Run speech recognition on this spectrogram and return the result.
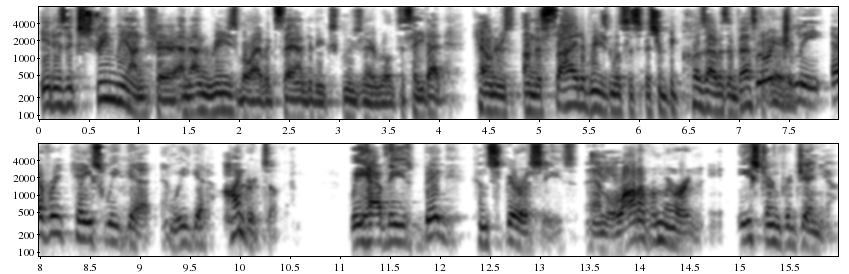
It is extremely unfair and unreasonable, I would say, under the exclusionary rule to say that counters on the side of reasonable suspicion because I was investigated. Virtually every case we get, and we get hundreds of them, we have these big conspiracies, and a lot of them are in eastern Virginia.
